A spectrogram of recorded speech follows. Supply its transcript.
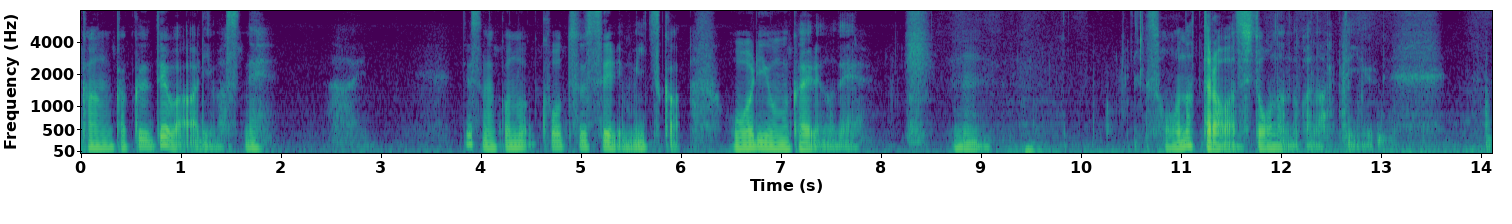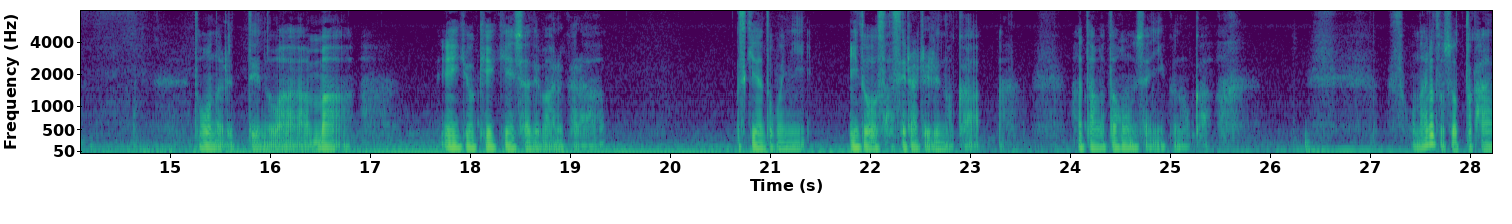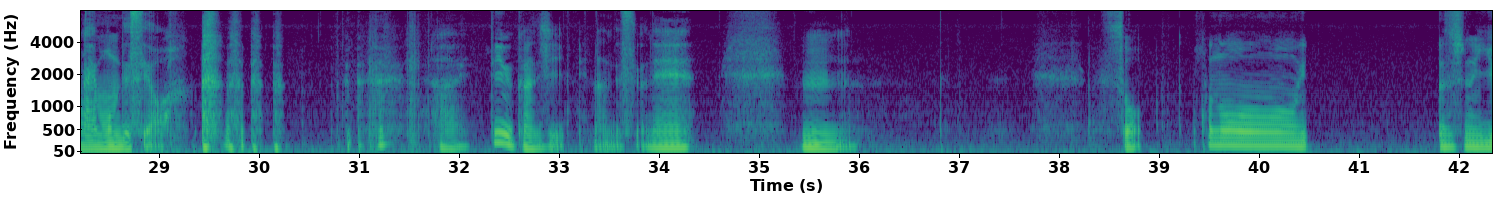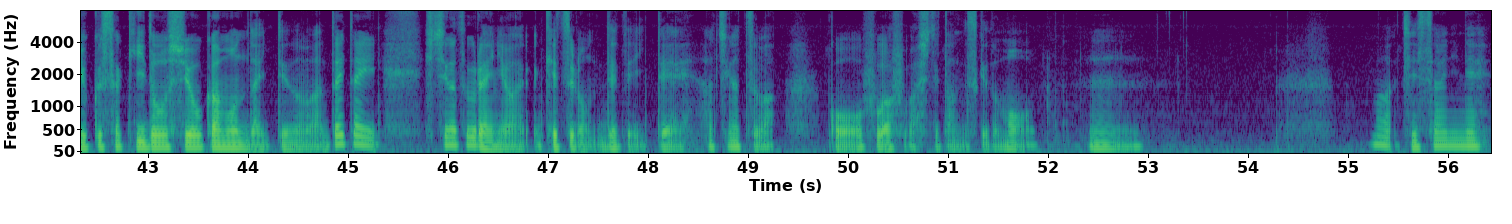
感覚ではありますね。はい、ですがこの交通整理もいつか終わりを迎えるので、うん、そうなったら私どうなるのかなっていう。どうなるっていうのはまあ営業経験者でもあるから好きなとこに移動させられるのかはたまた本社に行くのか。そうなるとちょっと考えもんですよ。はい。っていう感じなんですよね。うん。そう。この私の行く先どうしようか問題っていうのはだいたい7月ぐらいには結論出ていて8月はこうふわふわしてたんですけども。うん。まあ実際にね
